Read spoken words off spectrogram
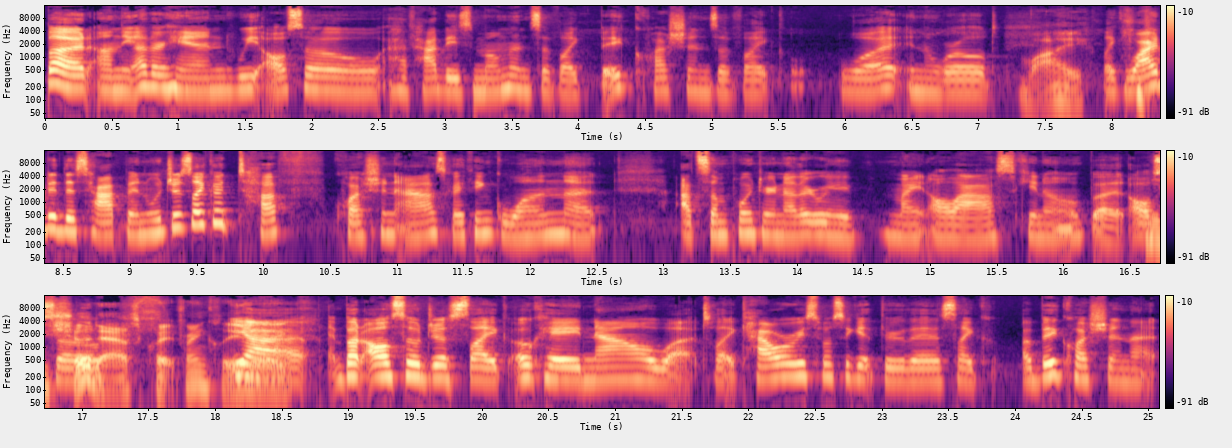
But on the other hand, we also have had these moments of like big questions of like, what in the world? Why? Like, why did this happen? Which is like a tough question to ask. I think one that at some point or another we might all ask, you know, but also we should ask, quite frankly. yeah, but also just like, okay, now what? Like, how are we supposed to get through this? Like, a big question that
